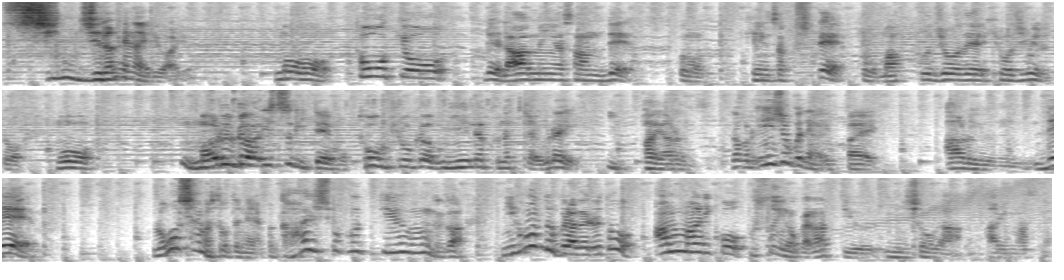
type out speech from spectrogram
信じられない量あるよ。もう東京でラーメン屋さんでこの検索してこのマップ上で表示見るともう丸がありすぎてもう東京が見えなくなっちゃうぐらいいっぱいあるんですよ。だから飲食店がいっぱいあるんでロシアの人ってねやっぱ外食っていう文化が日本と比べるとあんまりこう薄いのかなっていう印象がありますね。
